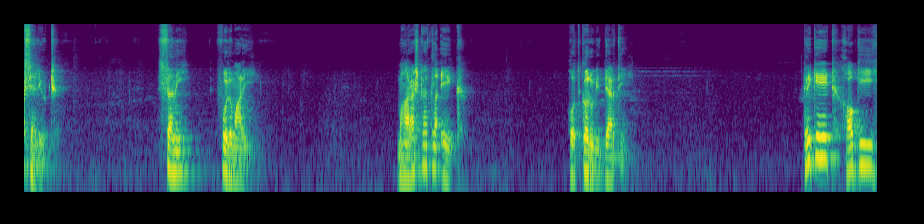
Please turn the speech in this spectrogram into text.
सॅल्यूट. सनी फुलमाळी. महाराष्ट्रातला एक होतकरू विद्यार्थी. क्रिकेट हॉकी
